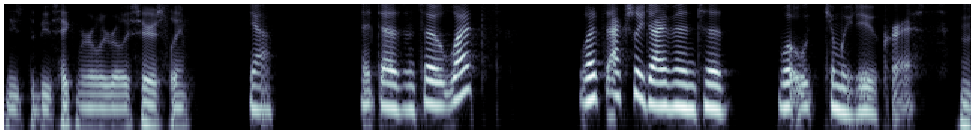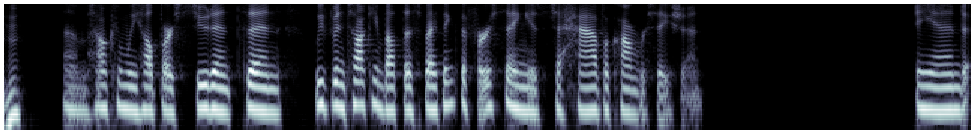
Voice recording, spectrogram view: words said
needs to be taken really, really seriously. Yeah, it does. And so let's let's actually dive into what we, can we do, Chris? Mhm. Um, how can we help our students? And we've been talking about this, but I think the first thing is to have a conversation. And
